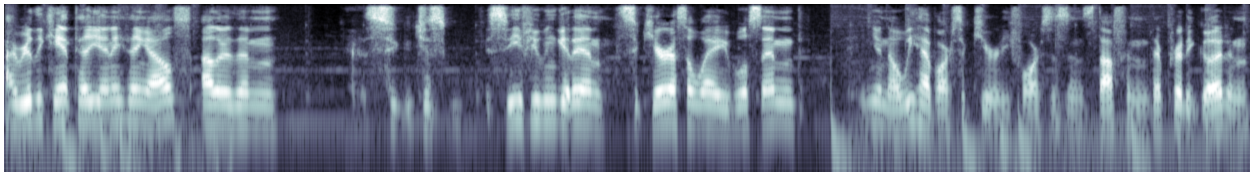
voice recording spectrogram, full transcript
I really can't tell you anything else other than se- just see if you can get in, secure us away. We'll send." You know, we have our security forces and stuff, and they're pretty good. And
